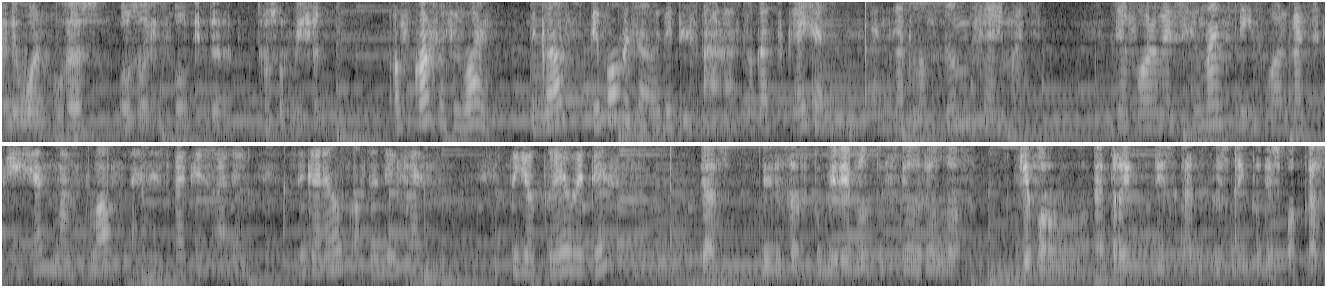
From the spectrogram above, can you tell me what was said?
anyone who has also involved in their transformation? Of course, everyone. Because people with celebrities are also God's creation, and God loves them very much. Therefore, as humans being toward God's creation must love and respect each other, regardless of the difference. Do you agree with this? Yes, they deserve to be able to feel real love. Thank you for entering this and listening to this podcast.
